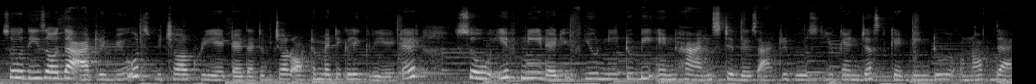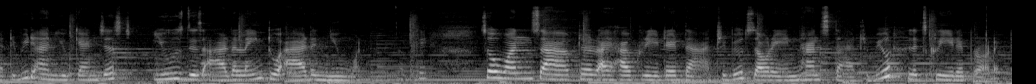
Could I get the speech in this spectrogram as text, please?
So these are the attributes which are created that which are automatically created. So if needed if you need to be enhanced this attributes you can just get into one of the attribute and you can just use this add a line to add a new one okay. So once after I have created the attributes or enhanced the attribute let's create a product.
